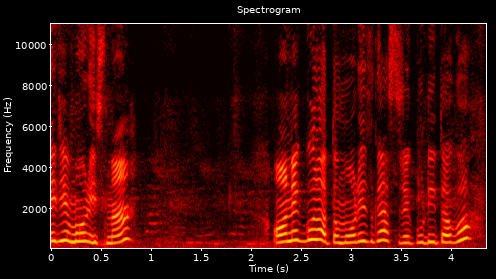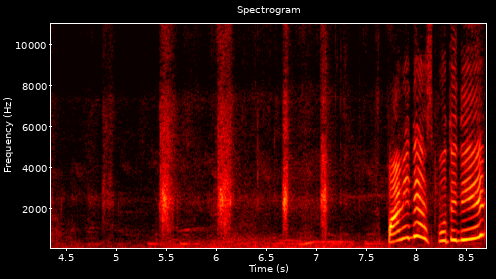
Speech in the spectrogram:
এই যে মরিচ না? অনেকগুলো তো মরিচ গাছ রে কুটি তো গো পানি দেস প্রতিদিন।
